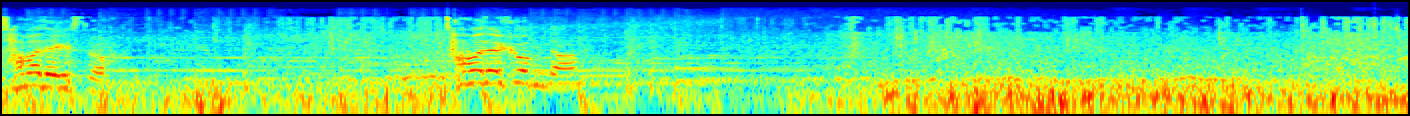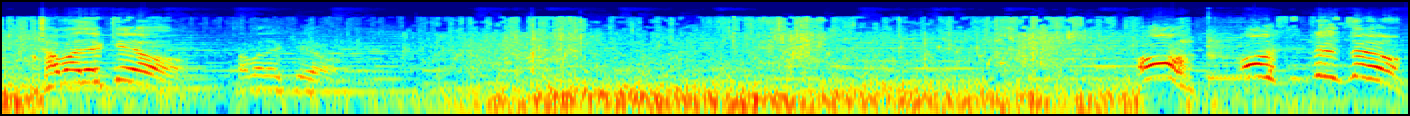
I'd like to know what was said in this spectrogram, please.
잡아내겠어. 잡아낼 겁니다. 잡아낼게요. 잡아낼게요. 어! 어! 스트레스요!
